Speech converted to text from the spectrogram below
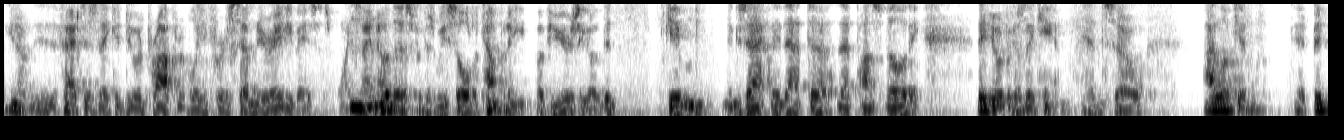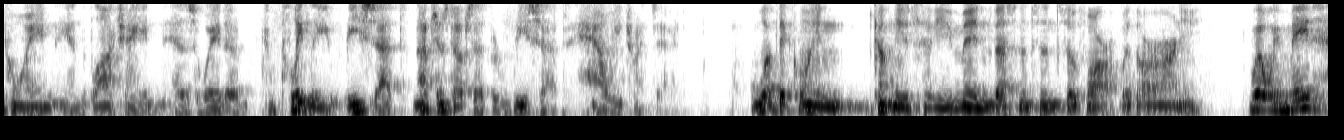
you know, the fact is they could do it profitably for 70 or 80 basis points. Mm-hmm. I know this because we sold a company a few years ago that gave them exactly that uh, that possibility. They do it because they can, and so I look at at Bitcoin and the blockchain as a way to completely reset, not just upset, but reset how we transact. What Bitcoin companies have you made investments in so far with RRE? Well, we've made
